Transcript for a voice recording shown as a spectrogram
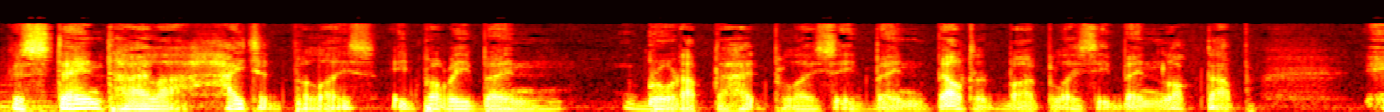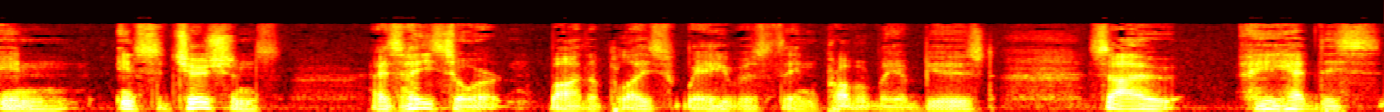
Because Stan Taylor hated police. He'd probably been brought up to hate police. He'd been belted by police. He'd been locked up in institutions, as he saw it, by the police, where he was then probably abused. So he had this,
